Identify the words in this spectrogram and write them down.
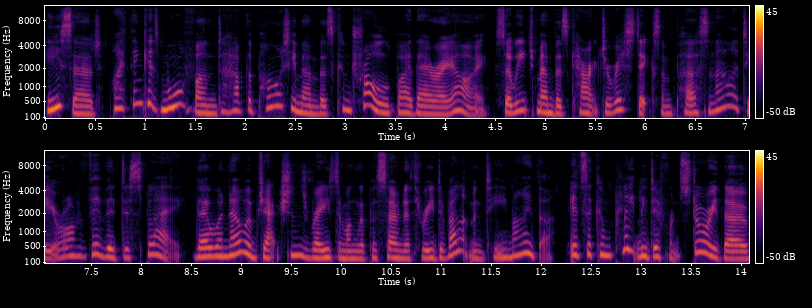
He said, I think it's more fun to have the party members controlled by their AI, so each member's characteristics and personality are on vivid display. There were no objections raised among the Persona 3 development team either. It's a completely different story though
